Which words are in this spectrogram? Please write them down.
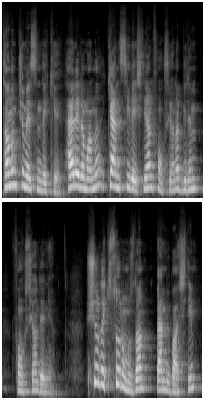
tanım kümesindeki her elemanı kendisiyle eşleyen fonksiyona birim fonksiyon deniyor. Şuradaki sorumuzdan ben bir başlayayım.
